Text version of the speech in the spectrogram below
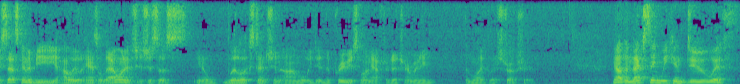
so that's going to be how we would handle that one. It's, it's just a you know little extension on what we did in the previous one after determining the molecular structure. Now, the next thing we can do with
